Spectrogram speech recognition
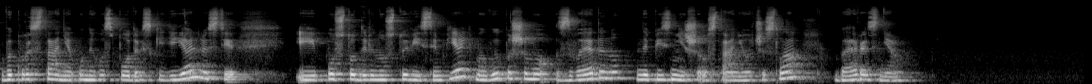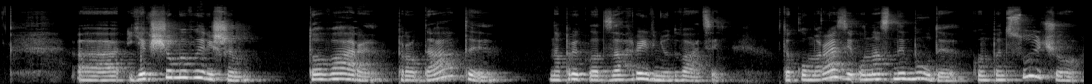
використання у негосподарській діяльності, і по 198.5 ми випишемо зведено не пізніше останнього числа березня. Е, Якщо ми вирішимо товари продати, наприклад, за гривню 20, в такому разі у нас не буде компенсуючого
